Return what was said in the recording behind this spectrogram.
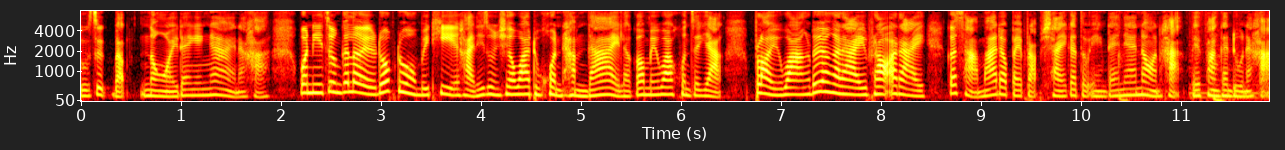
รู้สึกแบบน้อยได้ง่าย ๆนะคะวันนี้จุนก็เลยรวบรวมวิธีค่ะที่จุนเชื่อว่าทุกคนทำได้ แล้วก็ไม่ว่าคุณจะอยากปล่อยวางเรื่องอะไร เพราะอะไรก็สามารถเอาไปปรับใช้กับตัวเองได้แน่นอนค่ะ ไปฟังกันดูนะคะ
